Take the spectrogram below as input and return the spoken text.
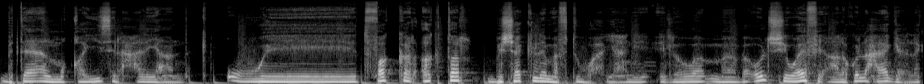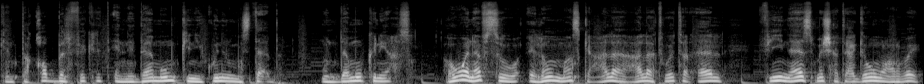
بتاع المقاييس الحالية عندك. وتفكر أكتر بشكل مفتوح. يعني اللي هو ما بقولش وافق على كل حاجة لكن تقبل فكرة إن ده ممكن يكون المستقبل وإن ده ممكن يحصل. هو نفسه إيلون ماسك على على تويتر قال في ناس مش هتعجبهم العربية.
